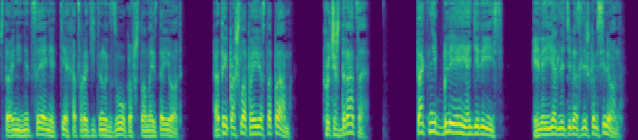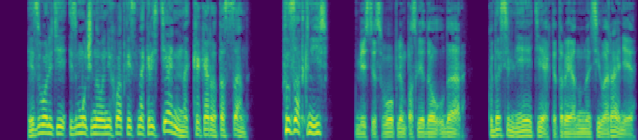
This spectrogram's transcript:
что они не ценят тех отвратительных звуков, что она издает. А ты пошла по ее стопам. Хочешь драться? Так не блей, а дерись. Или я для тебя слишком силен? Изволите измученного нехваткой сна крестьянина, Какарота-сан? Заткнись!» Вместе с воплем последовал удар, куда сильнее тех, которые она наносила ранее,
